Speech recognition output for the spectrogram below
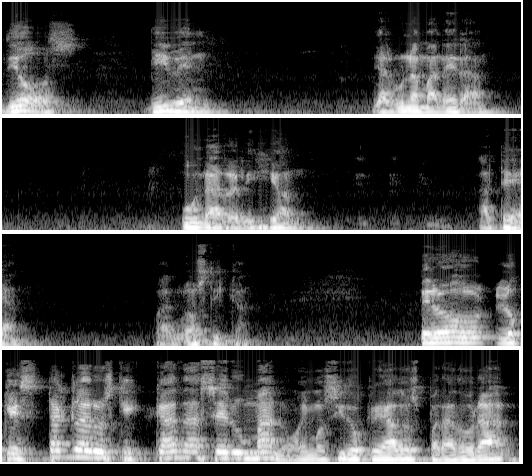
Dios viven de alguna manera una religión atea o agnóstica. Pero lo que está claro es que cada ser humano hemos sido creados para adorar.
